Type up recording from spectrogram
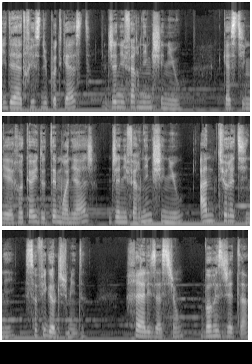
Idéatrice du podcast, Jennifer Ningshiniu. Casting et recueil de témoignages, Jennifer Ningshiniu, Anne Turettini, Sophie Goldschmidt. Réalisation, Boris Jetta.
